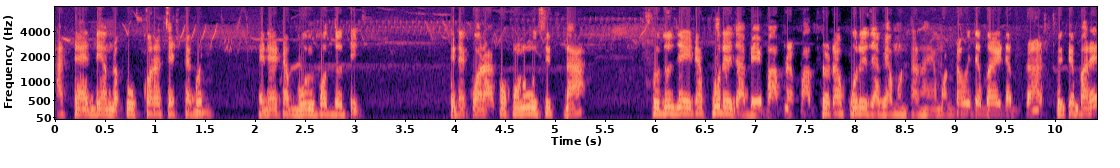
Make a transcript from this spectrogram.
আটকায় দিয়ে আমরা কুক করার চেষ্টা করি। এটা একটা ভুল পদ্ধতি। এটা করা কখনো উচিত না। শুধু যে এটা পুড়ে যাবে বা আপনার পাত্রটা পুড়ে যাবে এমনটা না, এমনটা হইতে পারে, এটা ব্রাস্ট হইতে পারে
